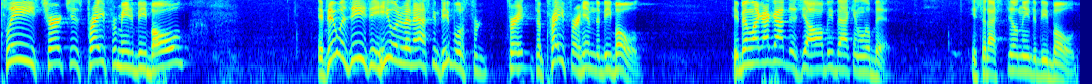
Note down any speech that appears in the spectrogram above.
please, churches, pray for me to be bold. If it was easy, he would have been asking people for, for to pray for him to be bold. He'd been like, I got this, y'all. I'll be back in a little bit. He said, I still need to be bold.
